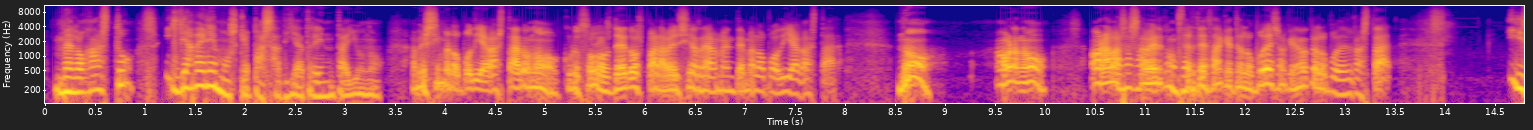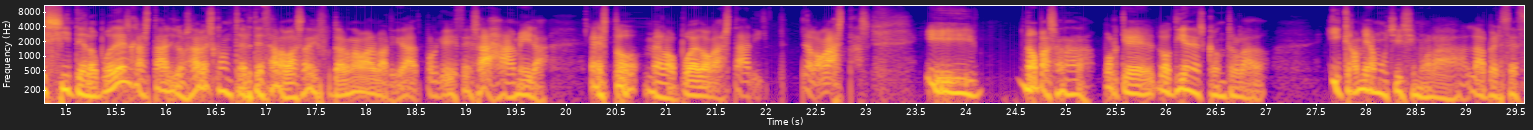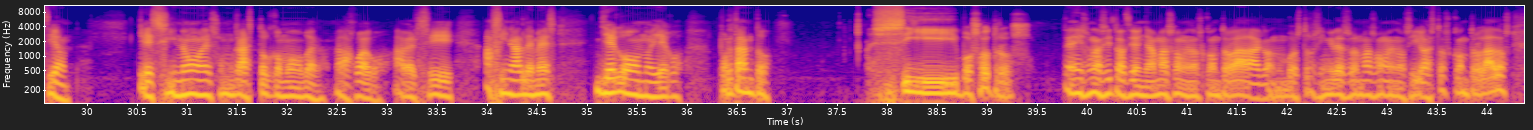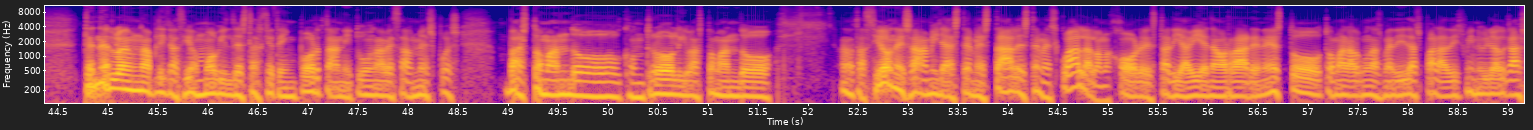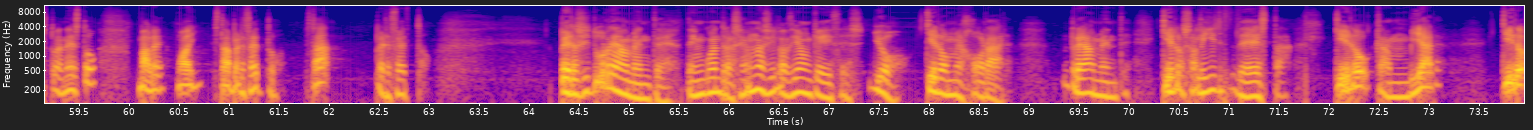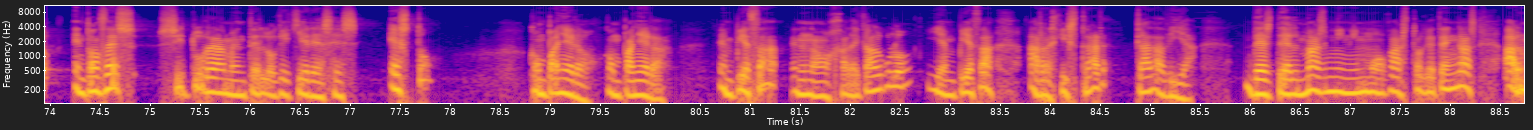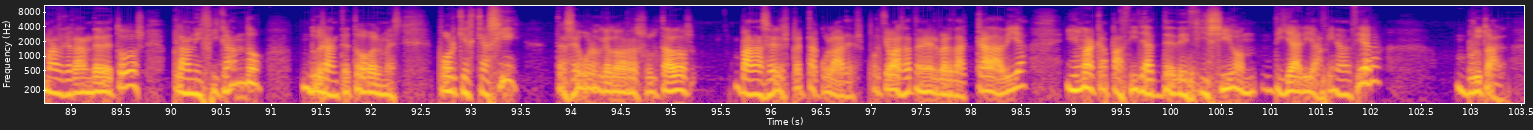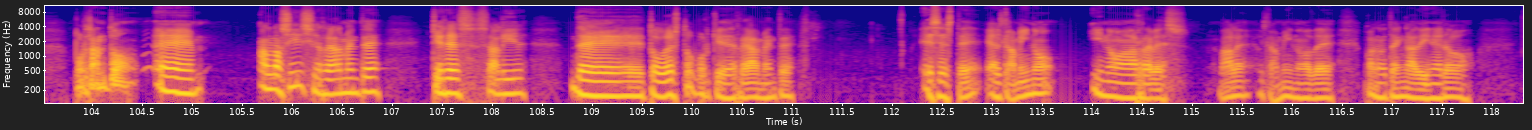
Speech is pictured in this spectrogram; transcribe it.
me lo gasto y ya veremos qué pasa día 31. A ver si me lo podía gastar o no. Cruzo los dedos para ver si realmente me lo podía gastar. No, ahora no. Ahora vas a saber con certeza que te lo puedes o que no te lo puedes gastar. Y si te lo puedes gastar y lo sabes con certeza, lo vas a disfrutar una barbaridad. Porque dices, ajá, mira, esto me lo puedo gastar y te lo gastas. Y no pasa nada, porque lo tienes controlado. Y cambia muchísimo la, percepción que si no es un gasto como, bueno, me la juego, a ver si a final de mes llego o no llego. Por tanto, si vosotros tenéis una situación ya más o menos controlada con vuestros ingresos más o menos y gastos controlados, tenerlo en una aplicación móvil de estas que te importan y tú una vez al mes pues vas tomando control y vas tomando anotaciones, ah, mira, este mes tal, este mes cual, a lo mejor estaría bien ahorrar en esto o tomar algunas medidas para disminuir el gasto en esto, vale, guay, está perfecto, está perfecto. Pero si tú realmente te encuentras en una situación que dices, yo quiero mejorar, realmente, quiero salir de esta, quiero cambiar, quiero, entonces, si tú realmente lo que quieres es esto, compañero, compañera, empieza en una hoja de cálculo y empieza a registrar cada día, desde el más mínimo gasto que tengas al más grande de todos, planificando durante todo el mes. Porque es que así te aseguro que los resultados van a ser espectaculares, porque vas a tener verdad cada día y una capacidad de decisión diaria financiera brutal. Por tanto, eh, algo así si realmente quieres salir de todo esto porque realmente es este el camino y no al revés, ¿vale? El camino de cuando tenga dinero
